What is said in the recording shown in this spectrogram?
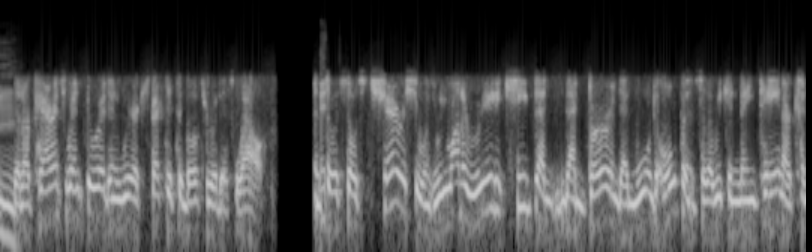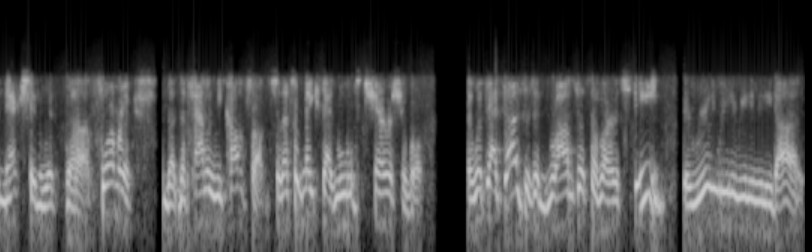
Mm. That our parents went through it, and we're expected to go through it as well. And so it's those cherished wounds. We want to really keep that, that burn, that wound open so that we can maintain our connection with the former, the, the family we come from. So that's what makes that wound cherishable. And what that does is it robs us of our esteem. It really, really, really, really does.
